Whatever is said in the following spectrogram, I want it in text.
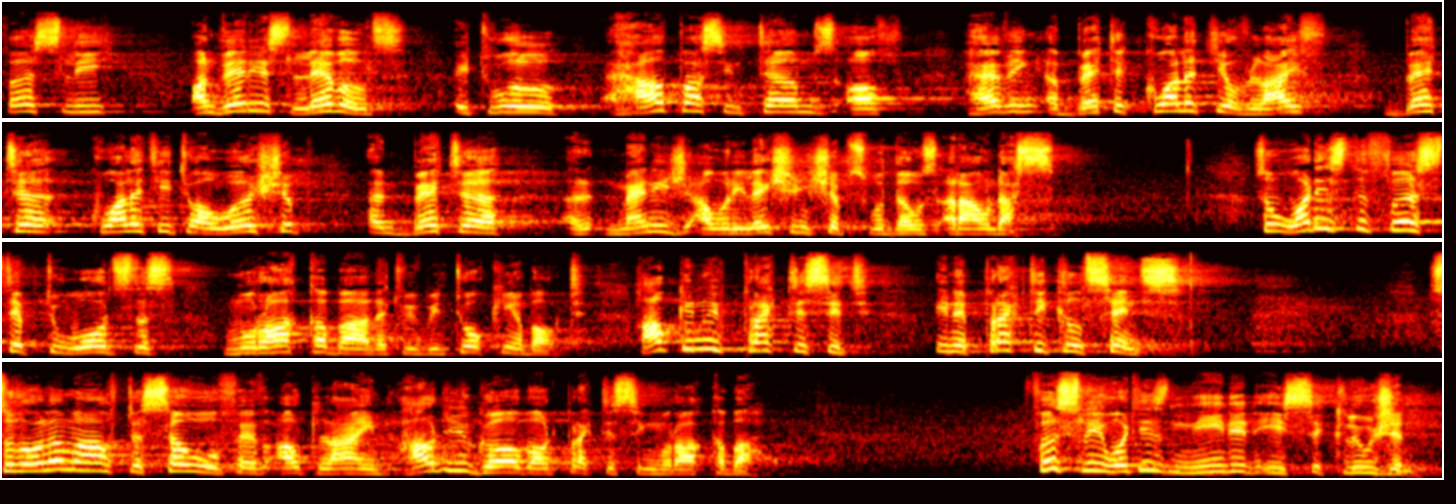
firstly, on various levels. It will help us in terms of having a better quality of life, better quality to our worship, and better uh, manage our relationships with those around us. So, what is the first step towards this muraqabah that we've been talking about? How can we practice it in a practical sense? So, the ulama of Tasawwuf have outlined how do you go about practicing muraqabah? Firstly, what is needed is seclusion.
